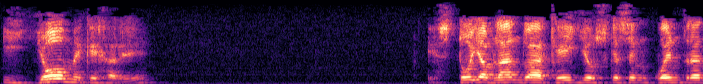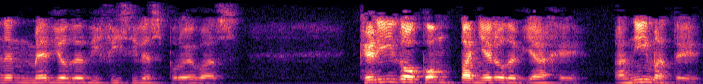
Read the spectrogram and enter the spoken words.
y yo me quejaré. Estoy hablando a aquellos que se encuentran en medio de difíciles pruebas. Querido compañero de viaje, anímate,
